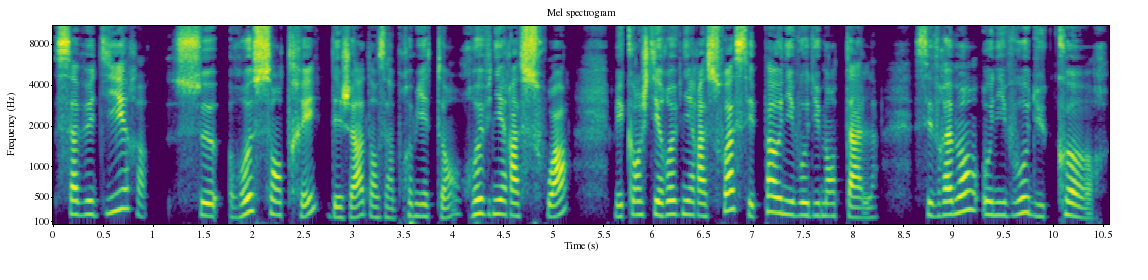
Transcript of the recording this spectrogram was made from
ça veut dire se recentrer déjà dans un premier temps, revenir à soi, mais quand je dis revenir à soi, c'est pas au niveau du mental, c'est vraiment au niveau du corps.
